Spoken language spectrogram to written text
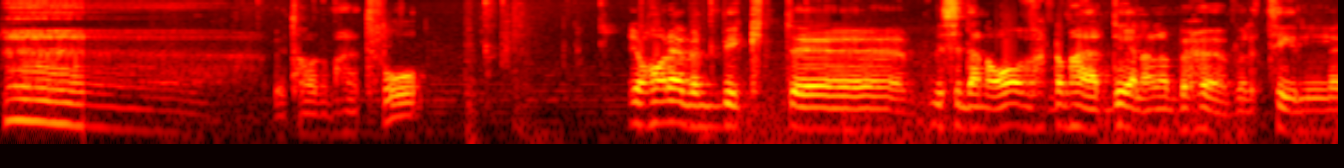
Eh, vi tar de här två. Jag har även byggt eh, vid sidan av de här delarna behöver till eh,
